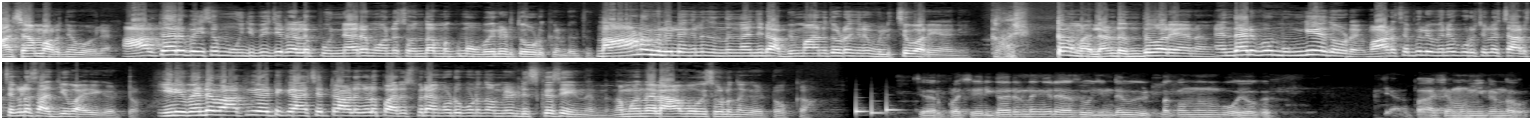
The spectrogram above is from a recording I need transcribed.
ആശാൻ പറഞ്ഞ പോലെ. ആൾക്കാരെ പൈസ മൂഞ്ചിപ്പിച്ചിട്ടല്ല പുന്നാര മോനെ സ്വന്തം നമുക്ക് മൊബൈൽ എടുത്ത് കൊടുക്കേണ്ടത്. നാണമില്ലെങ്കിലും നിന്നും കഴിഞ്ഞിട്ട് അഭിമാനത്തോടെ ഇങ്ങനെ വിളിച്ചു പറയാന്. കഷ്ടം അല്ലാണ്ട് എന്ത് പറയാനാ? എന്തായാലും ഇപ്പൊ മുങ്ങിയതോടെ വാട്സപ്പിൽ ഇവനെ കുറിച്ചുള്ള ചർച്ചകൾ സജീവമായി കേട്ടോ. ഇനി ഇവന്റെ വാക്ക് കേട്ട് കാശിട്ട ആളുകൾ പരസ്പരം അങ്ങോട്ടും കൊണ്ട് നമ്മൾ ഡിസ്കസ് ചെയ്യുന്നുണ്ട്. നമുക്ക് എന്തായാലും ആ വോയിസുകളൊന്ന് കേട്ടോക്കാം ചെറുപ്പശ്ശേരിക്കാരുണ്ടെങ്കിൽ ആ സൂചിന്റെ വീട്ടിലൊക്കെ ഒന്ന് പോയോക്ക് ആശ മുങ്ങിയിട്ടുണ്ടാവും.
